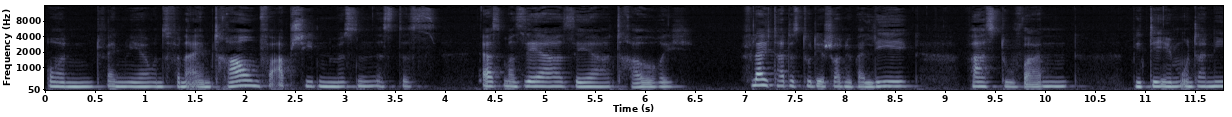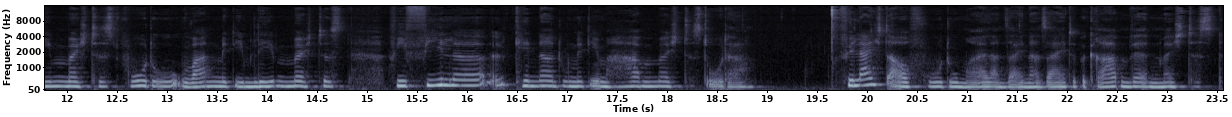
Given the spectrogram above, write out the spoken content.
Und wenn wir uns von einem Traum verabschieden müssen, ist es erstmal sehr, sehr traurig. Vielleicht hattest du dir schon überlegt, was du wann mit dem unternehmen möchtest, wo du wann mit ihm leben möchtest, wie viele Kinder du mit ihm haben möchtest oder vielleicht auch, wo du mal an seiner Seite begraben werden möchtest.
